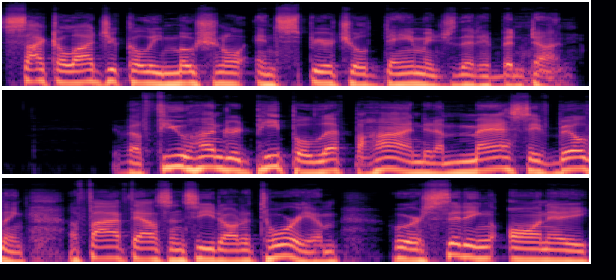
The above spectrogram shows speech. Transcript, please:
psychological, emotional, and spiritual damage that had been done If a few hundred people left behind in a massive building, a 5,000 seat auditorium, who are sitting on a,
